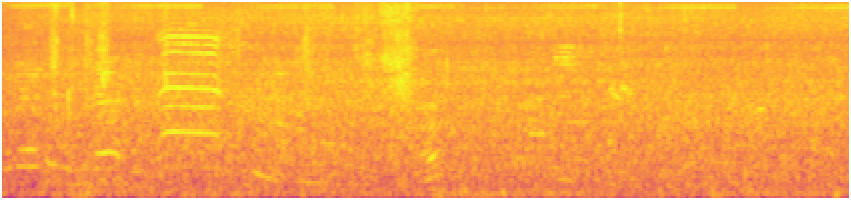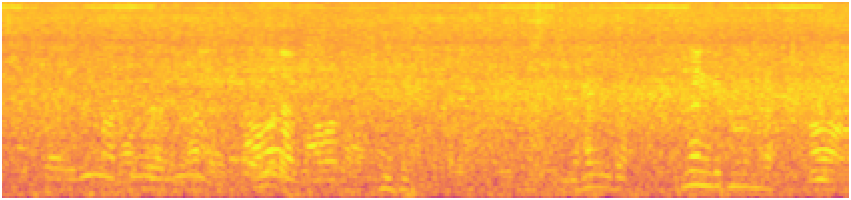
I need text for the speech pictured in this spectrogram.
آه.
